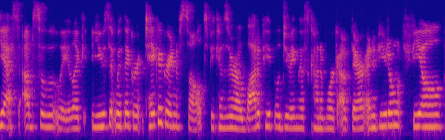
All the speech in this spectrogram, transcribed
Yes, absolutely. Like use it with a take a grain of salt because there are a lot of people doing this kind of work out there and if you don't feel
